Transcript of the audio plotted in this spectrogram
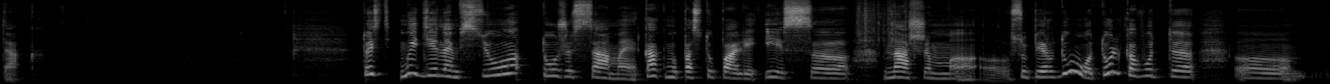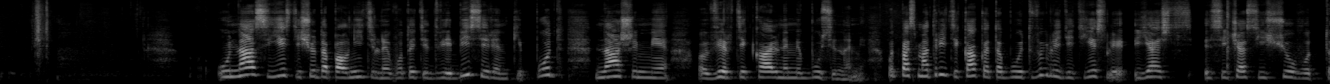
Так. То есть мы делаем все то же самое, как мы поступали и с э, нашим э, супердуо, только вот э, у нас есть еще дополнительные вот эти две бисеринки под нашими вертикальными бусинами. Вот посмотрите, как это будет выглядеть, если я сейчас еще вот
